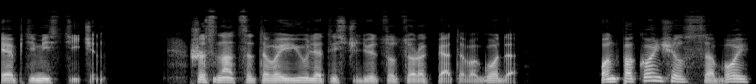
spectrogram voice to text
и оптимистичен. 16 июля 1945 года он покончил с собой,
